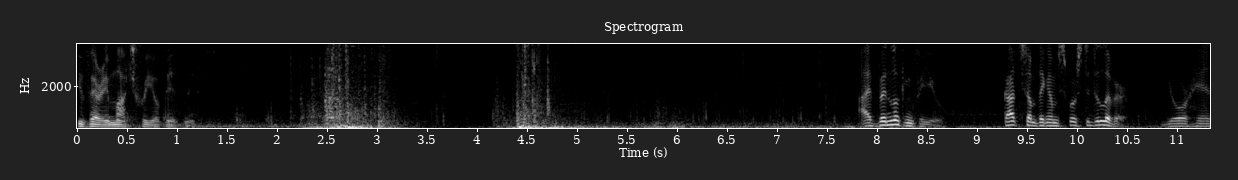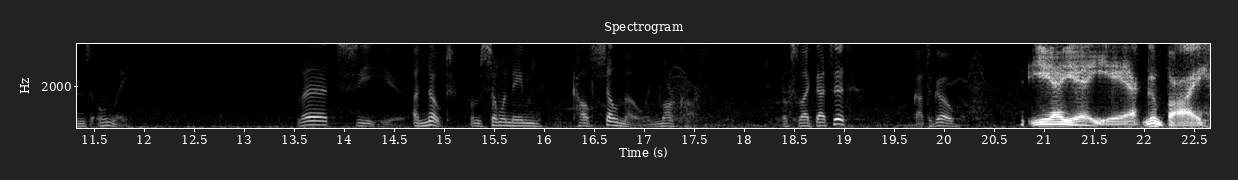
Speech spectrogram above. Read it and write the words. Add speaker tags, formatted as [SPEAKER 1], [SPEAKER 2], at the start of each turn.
[SPEAKER 1] you very much for your business.
[SPEAKER 2] I've been looking for you. Got something I'm supposed to deliver. Your hands only. Let's see here. A note from someone named Calcelmo in Markarth. Looks like that's it. Got to go.
[SPEAKER 3] Yeah, yeah, yeah. Goodbye.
